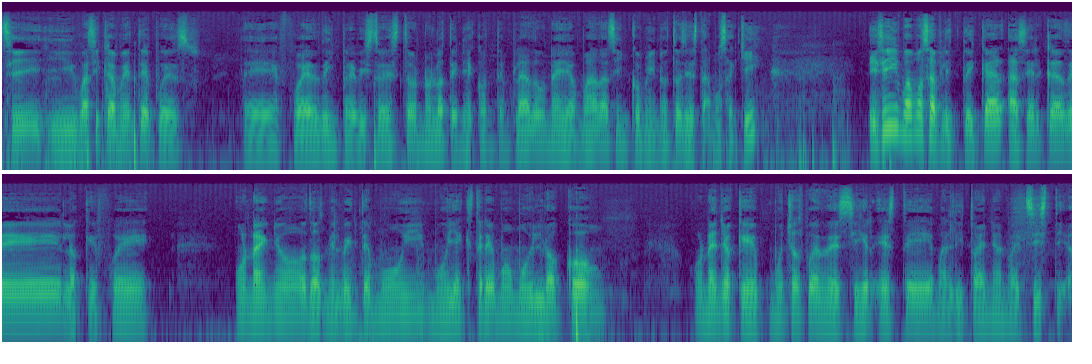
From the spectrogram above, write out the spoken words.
Sí, y básicamente pues eh, fue de imprevisto esto, no lo tenía contemplado, una llamada, cinco minutos y estamos aquí. Y sí, vamos a platicar acerca de lo que fue un año 2020 muy, muy extremo, muy loco. Un año que muchos pueden decir, este maldito año no existió.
